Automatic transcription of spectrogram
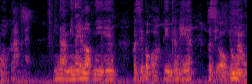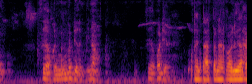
ออกลาบเลยมีหน้ามีไหนรอบนี้แฮงเพื่อสิบ่ออกตีนกันแท้เพื่อสิออกยู่งเงา เสื้อเพิ่นมันบ่เดินพี่น้องเสื้อบ่เดิน เต็นตัดปนากอาเรือไป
